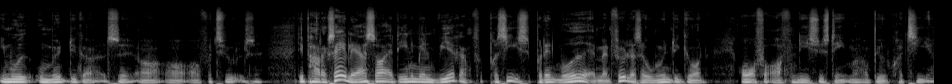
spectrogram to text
imod umyndiggørelse og, og, og fortvivlelse. Det paradoxale er så, at det indimellem virker præcis på den måde, at man føler sig umyndiggjort over for offentlige systemer og byråkratier.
